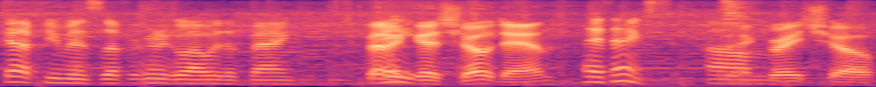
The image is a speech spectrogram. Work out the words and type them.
got a few minutes left. We're gonna go out with a bang. It's been Hey, a good show, Dan. Hey, thanks. It's been Um, a great show.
